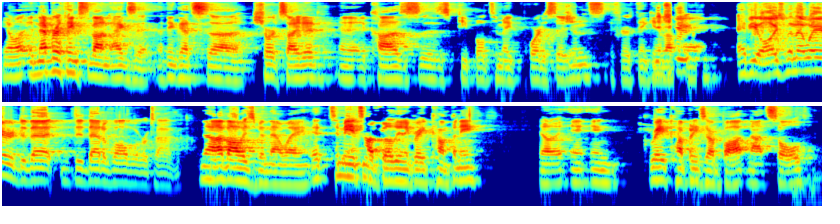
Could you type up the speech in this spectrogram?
Yeah, well, it never thinks about an exit. I think that's uh, short-sighted, and it causes people to make poor decisions. If you're thinking did about, you, that. have you always been that way, or did that did that evolve over time? No, I've always been that way. It, to me, it's about building a great company. You know, and, and, great companies are bought, not sold.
